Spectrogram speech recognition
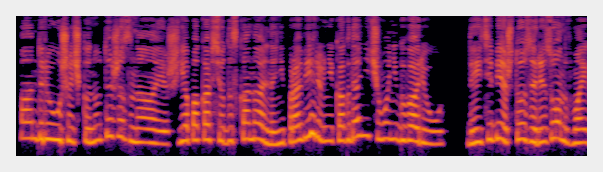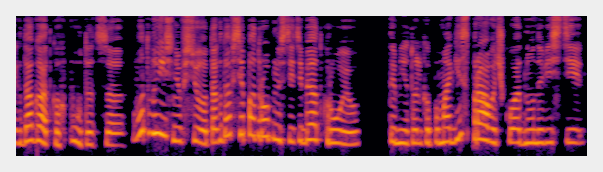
Андрюшечка, ну ты же знаешь, я пока все досконально не проверю, никогда ничего не говорю. Да и тебе что за резон в моих догадках путаться? Вот выясню все, тогда все подробности тебе открою. Ты мне только помоги справочку одну навести.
